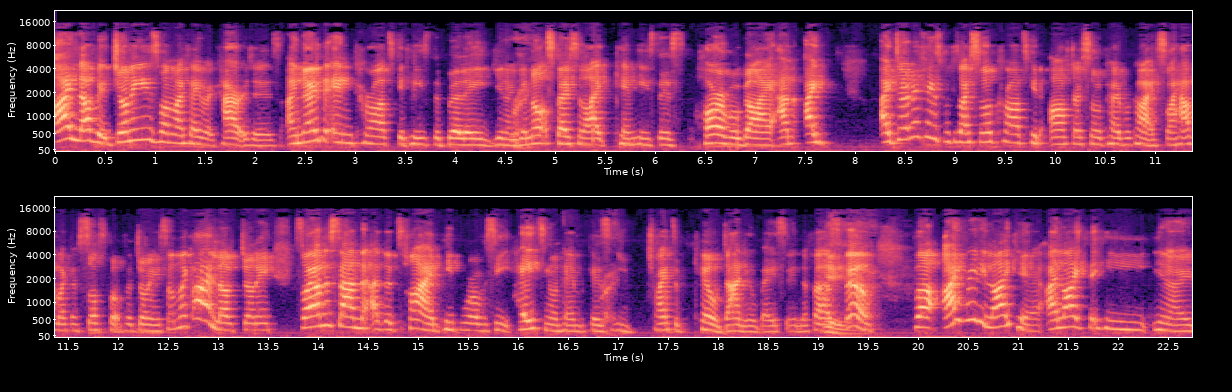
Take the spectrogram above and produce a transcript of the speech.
I love it. Johnny is one of my favorite characters. I know that in Karate Kid he's the bully. You know, Right. you're not supposed to like him. He's this horrible guy. And I, I don't know if it's because I saw Karate Kid after I saw Cobra Kai, so I have like a soft spot for Johnny. So I'm like, I love Johnny. So I understand that at the time people were obviously hating on him because Right. he tried to kill Daniel basically in the first Yeah, yeah. film. But I really like it. I like that he, you know,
